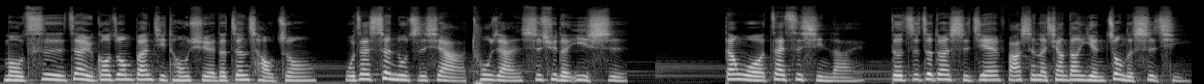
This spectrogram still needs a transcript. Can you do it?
某次在与高中班级同学的争吵中，我在盛怒之下突然失去了意识。当我再次醒来，得知这段时间发生了相当严重的事情。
